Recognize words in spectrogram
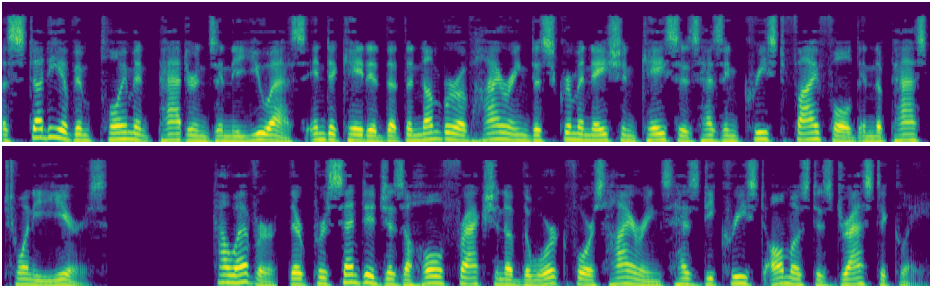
A study of employment patterns in the U.S. indicated that the number of hiring discrimination cases has increased fivefold in the past 20 years. However, their percentage as a whole fraction of the workforce hirings has decreased almost as drastically.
